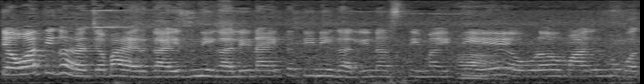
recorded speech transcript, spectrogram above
तेव्हा ती घराच्या बाहेर गाईज निघाली नाही तर ती निघाली नसती माहितीये हा. एवढं माझ्यासोबत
